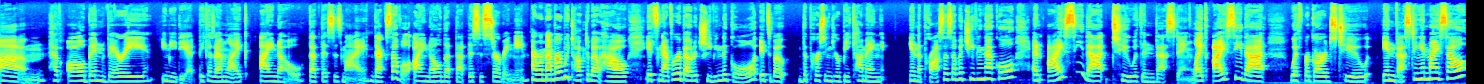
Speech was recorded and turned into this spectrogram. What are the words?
um, have all been very immediate because I'm like, I know that this is my next level. I know that that this is serving me. And remember we talked about how it's never about achieving the goal, it's about the person you're becoming in the process of achieving that goal. And I see that too with investing. Like, I see that with regards to investing in myself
